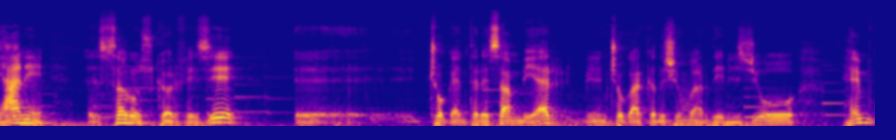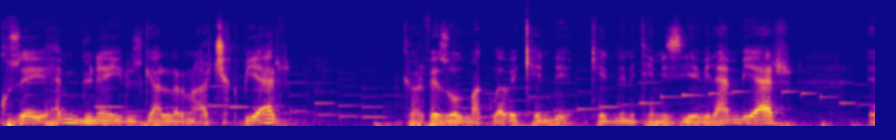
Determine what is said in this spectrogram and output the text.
Yani e, Saros Körfezi e, çok enteresan bir yer. Benim çok arkadaşım var denizci. O hem kuzey hem güney rüzgarlarına açık bir yer. Körfez olmakla ve kendi kendini temizleyebilen bir yer. E,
